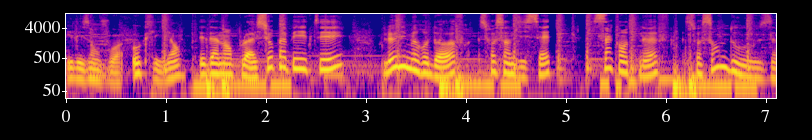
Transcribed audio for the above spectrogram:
et les envois aux clients. C'est d'un emploi sur papier le numéro d'offre 77 59 72.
